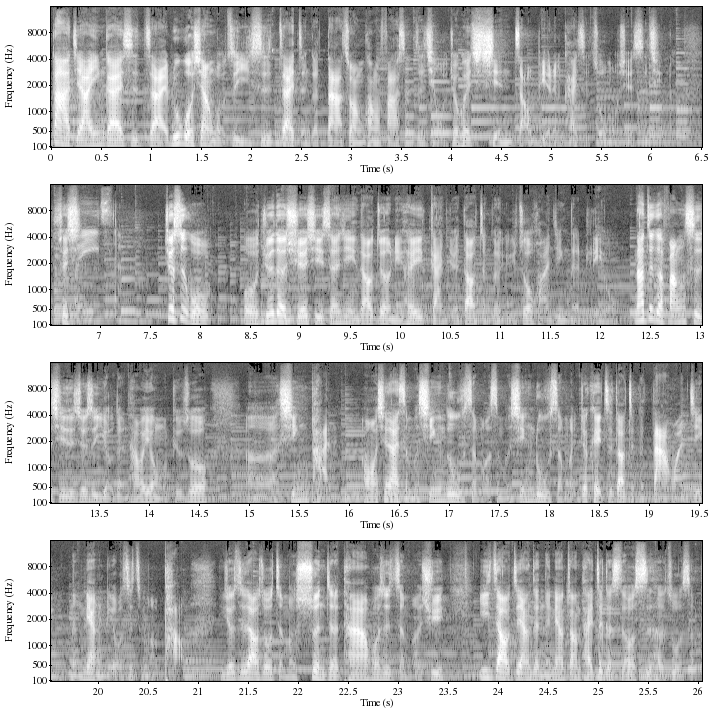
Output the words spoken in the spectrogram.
大家应该是在，如果像我自己是在整个大状况发生之前，我就会先找别人开始做某些事情了。所以什么意思啊？就是我。我觉得学习身心灵到最后，你会感觉到整个宇宙环境的流。那这个方式其实就是有的人他会用，比如说呃星盘哦，现在什么星路什么，什么星路什么，你就可以知道整个大环境能量流是怎么跑，你就知道说怎么顺着它，或是怎么去依照这样的能量状态，这个时候适合做什么。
